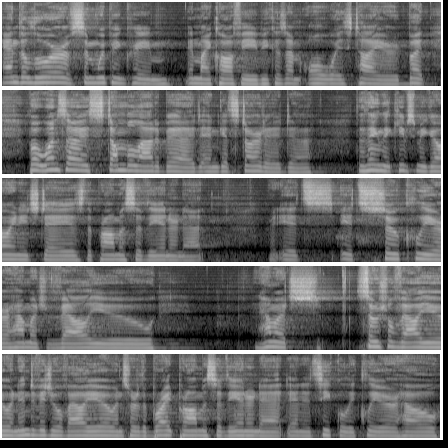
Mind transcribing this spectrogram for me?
and the lure of some whipping cream in my coffee because I'm always tired. But but once I stumble out of bed and get started, uh, the thing that keeps me going each day is the promise of the internet. It's it's so clear how much value and how much social value and individual value and sort of the bright promise of the internet, and it's equally clear how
